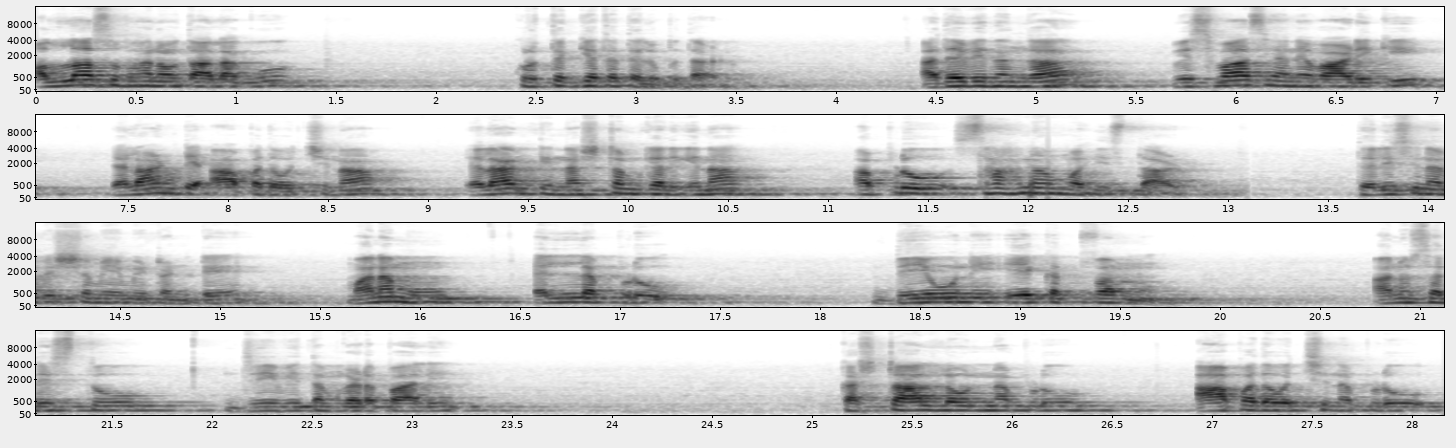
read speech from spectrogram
అల్లా సుభానవతాలకు కృతజ్ఞత తెలుపుతాడు. అదేవిధంగా విశ్వాసి అనేవాడికి ఎలాంటి ఆపద వచ్చినా ఎలాంటి నష్టం కలిగినా అప్పుడు సహనం వహిస్తాడు. తెలిసిన విషయం ఏమిటంటే మనము ఎల్లప్పుడూ దేవుని ఏకత్వం అనుసరిస్తూ జీవితం గడపాలి. కష్టాల్లో ఉన్నప్పుడు ఆపద వచ్చినప్పుడు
